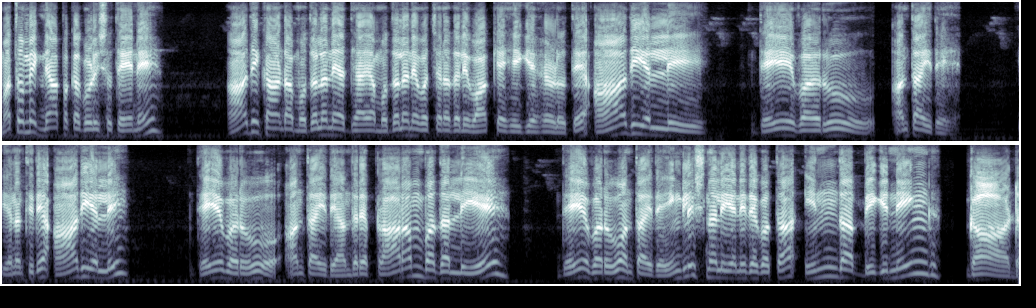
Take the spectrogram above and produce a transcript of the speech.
ಮತ್ತೊಮ್ಮೆ ಜ್ಞಾಪಕಗೊಳಿಸುತ್ತೇನೆ, ಆದಿಕಾಂಡ ಮೊದಲನೇ ಅಧ್ಯಾಯ ಮೊದಲನೇ ವಚನದಲ್ಲಿ ವಾಕ್ಯ ಹೀಗೆ ಹೇಳುತ್ತೆ, ಆದಿಯಲ್ಲಿ ದೇವರು ಅಂತ ಇದೆ. ಏನಂತಿದೆ? ಆದಿಯಲ್ಲಿ ದೇವರು ಅಂತ ಇದೆ. ಅಂದರೆ ಪ್ರಾರಂಭದಲ್ಲಿಯೇ ದೇವರು ಅಂತ ಇದೆ. ಇಂಗ್ಲಿಷ್ನಲ್ಲಿ ಏನಿದೆ ಗೊತ್ತಾ? In the beginning God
